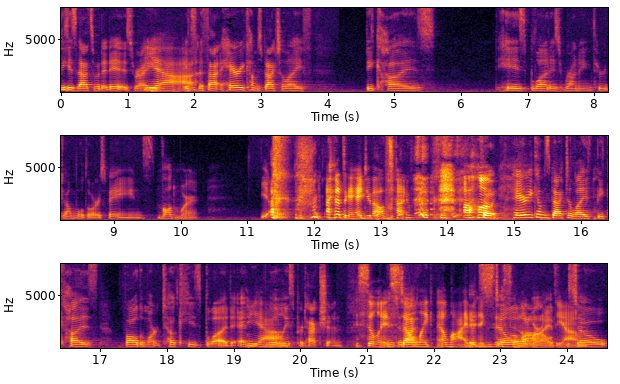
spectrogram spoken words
because that's what it is, right? Yeah. It's the fact Harry comes back to life because his blood is running through Dumbledore's veins. Voldemort. Yeah. That's okay. I do that all the time. so um, Harry comes back to life because Voldemort took his blood and Yeah. Lily's protection. Still is so still like alive and exists still in the alive. world. Yeah. So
